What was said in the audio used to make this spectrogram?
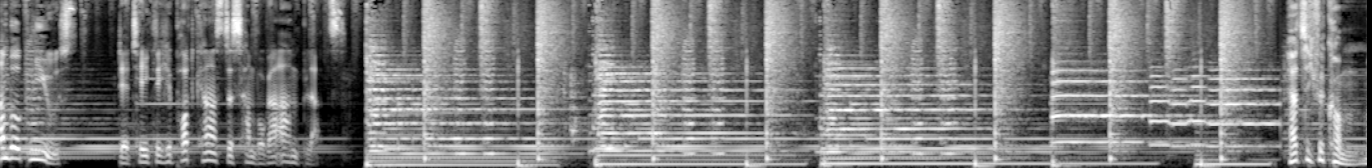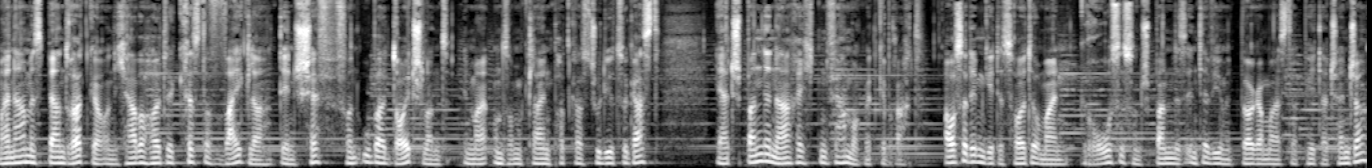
Hamburg News, der tägliche Podcast des Hamburger Abendblatts. Herzlich willkommen, mein Name ist Bernd Röttger und ich habe heute Christoph Weigler, den Chef von Uber Deutschland, in unserem kleinen Podcast-Studio zu Gast. Er hat spannende Nachrichten für Hamburg mitgebracht. Außerdem geht es heute um ein großes und spannendes Interview mit Bürgermeister Peter Tschentscher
